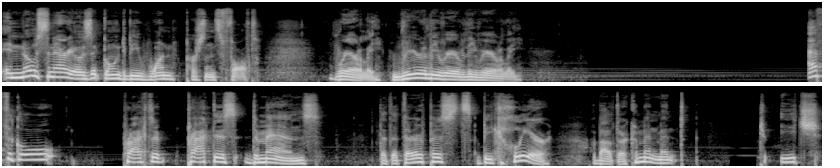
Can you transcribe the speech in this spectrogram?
in no scenario is it going to be one person's fault. Rarely, rarely, rarely, rarely. Ethical practic- practice demands that the therapists be clear about their commitment to each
